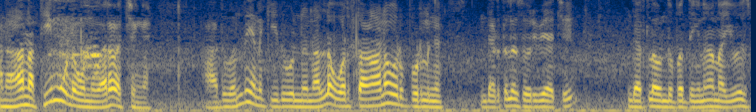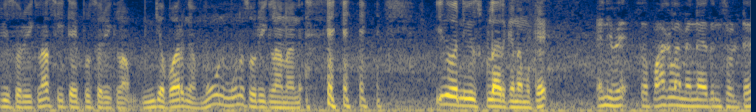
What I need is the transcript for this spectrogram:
ஆனால் நான் தீமுவில் ஒன்று வர வச்சேங்க. அது வந்து எனக்கு இது ஒன்று நல்ல ஒர்த்தான ஒரு பொருளுங்க. இந்த இடத்துல சொருவியாச்சு. இந்த இடத்துல வந்து பார்த்தீங்கன்னா நான் யூஎஸ்பி சொருவிக்கலாம் சி டைப்பும் சொருவிக்கலாம் இங்கே பாருங்கள் மூணு மூணு சொருவிக்கலாம் நான். இது ஒரு யூஸ்ஃபுல்லாக இருக்குது நமக்கு. எனிவே ஸோ பார்க்கலாம் என்ன ஏதுன்னு சொல்லிட்டு.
